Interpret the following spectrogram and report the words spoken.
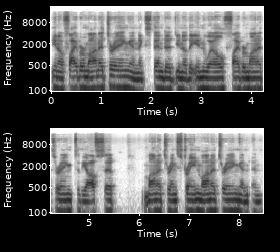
you know fiber monitoring and extended you know the in-well fiber monitoring to the offset monitoring, strain monitoring, and and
